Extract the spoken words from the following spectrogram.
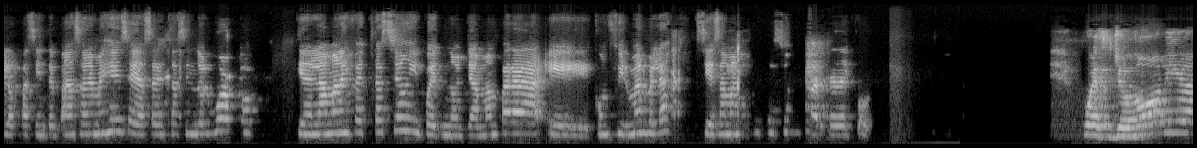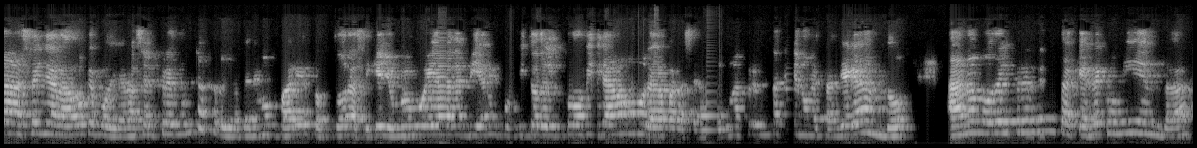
los pacientes van a sala de emergencia, ya se está haciendo el workup, tienen la manifestación y pues nos llaman para eh, confirmar, ¿verdad? Si esa manifestación es parte del COVID. Pues yo no había señalado que podían hacer preguntas, pero ya tenemos varias, doctora, así que yo me voy a desviar un poquito del COVID ahora para hacer algunas preguntas que nos están llegando. Ana Morel pregunta, ¿qué recomienda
